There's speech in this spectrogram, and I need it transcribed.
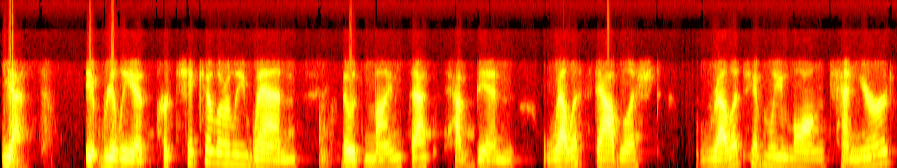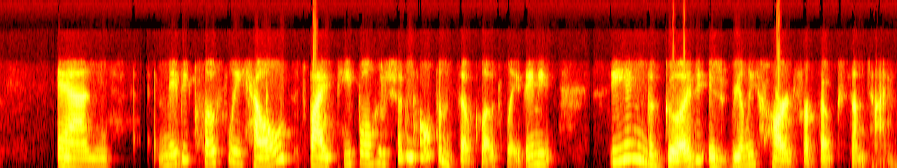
Yes, it really is, particularly when those mindsets have been well established, relatively long tenured, and maybe closely held by people who shouldn't hold them so closely. They need seeing the good is really hard for folks sometimes.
